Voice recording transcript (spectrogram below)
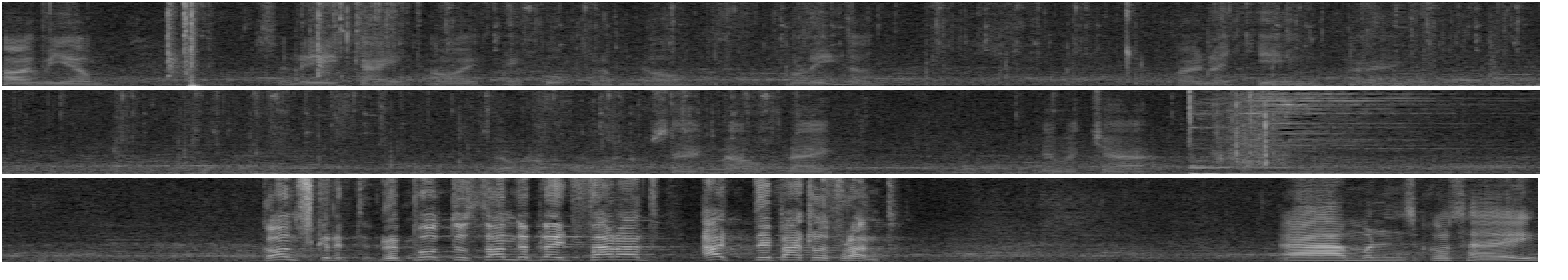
Thôi bây giờ sẽ đi cày thôi. Cày cuốc lụm đồ. Có lý hơn. Phải nói chuyện ở đây đâu rồi cái người nào sáng đâu đây? Demetra Conscript, report to Thunderblade Farad at the battlefront. à mình có thể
